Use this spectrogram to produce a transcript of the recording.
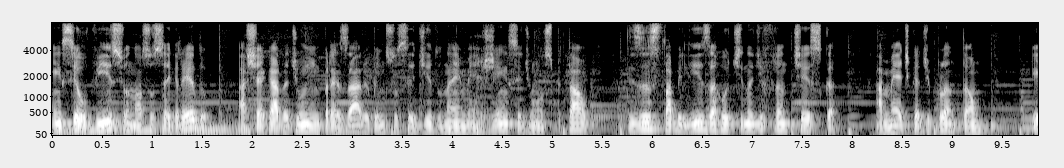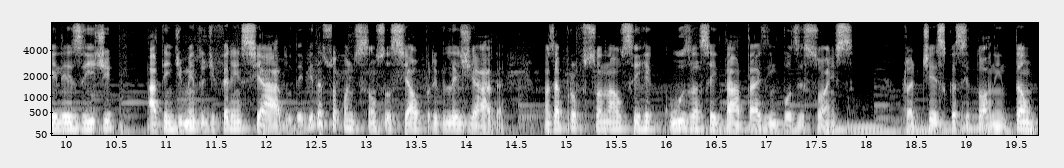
Em seu vício, nosso segredo, a chegada de um empresário bem-sucedido na emergência de um hospital desestabiliza a rotina de Francesca, a médica de plantão. Ele exige atendimento diferenciado devido à sua condição social privilegiada, mas a profissional se recusa a aceitar tais imposições. Francesca se torna então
